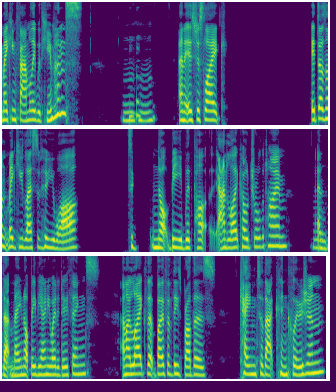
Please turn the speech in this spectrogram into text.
making family with humans, Mm-hmm. and it is just like it doesn't make you less of who you are to not be with part and like culture all the time and that may not be the only way to do things. And I like that both of these brothers came to that conclusion,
